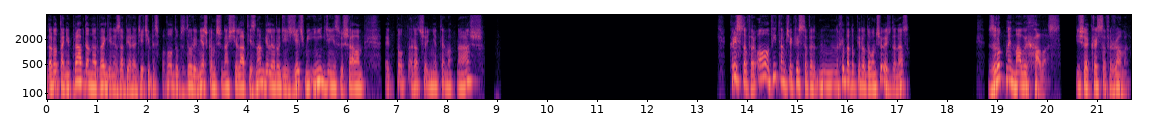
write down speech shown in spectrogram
Dorota, nieprawda, Norwegia nie zabiera dzieci bez powodu, bzdury. Mieszkam 13 lat i znam wiele rodzin z dziećmi i nigdzie nie słyszałam. E, to raczej nie temat nasz. Christopher, o, witam cię, Christopher. Mm, chyba dopiero dołączyłeś do nas. Zróbmy mały hałas, pisze Christopher Roman.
